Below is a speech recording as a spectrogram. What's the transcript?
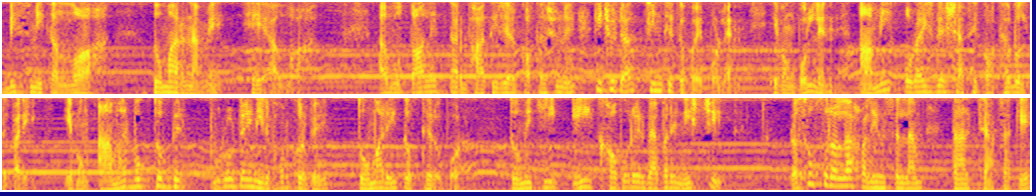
বিসমিকাল্লাহ, তোমার নামে, হে আল্লাহ। আবু তালেব তার ভাতিজের কথা শুনে কিছুটা চিন্তিত হয়ে পড়লেন এবং বললেন, আমি কোরাইশদের সাথে কথা বলতে পারি এবং আমার বক্তব্যের পুরোটাই নির্ভর করবে তোমার এই তথ্যের উপর। তুমি কি এই খবরের ব্যাপারে নিশ্চিত? রসুল সাল্লাহ আলহিহাল্লাম তাঁর চাচাকে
